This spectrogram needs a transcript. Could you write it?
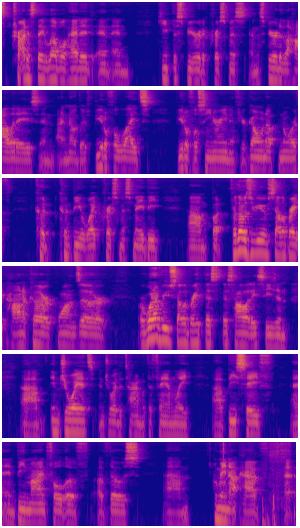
try to stay level headed and and keep the spirit of Christmas and the spirit of the holidays. And I know there's beautiful lights, beautiful scenery, and if you're going up north, could could be a white Christmas maybe. Um, but for those of you who celebrate Hanukkah or Kwanzaa or or whatever you celebrate this this holiday season, uh, enjoy it. Enjoy the time with the family. Uh, be safe and, and be mindful of of those um, who may not have uh,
